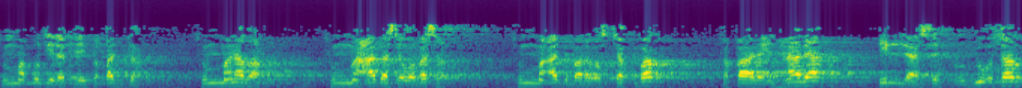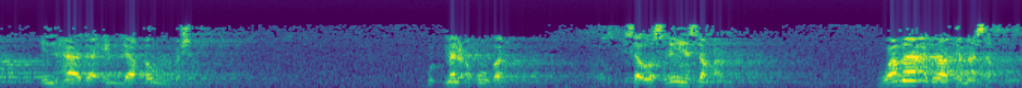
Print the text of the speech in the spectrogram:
ثم قتل كيف قدر ثم نظر ثم عبس وبسر ثم أدبر واستكبر فقال إن هذا إلا سحر يؤثر إن هذا إلا قول البشر. ما العقوبة؟ سأصليه سقر. وما أدراك ما سقط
